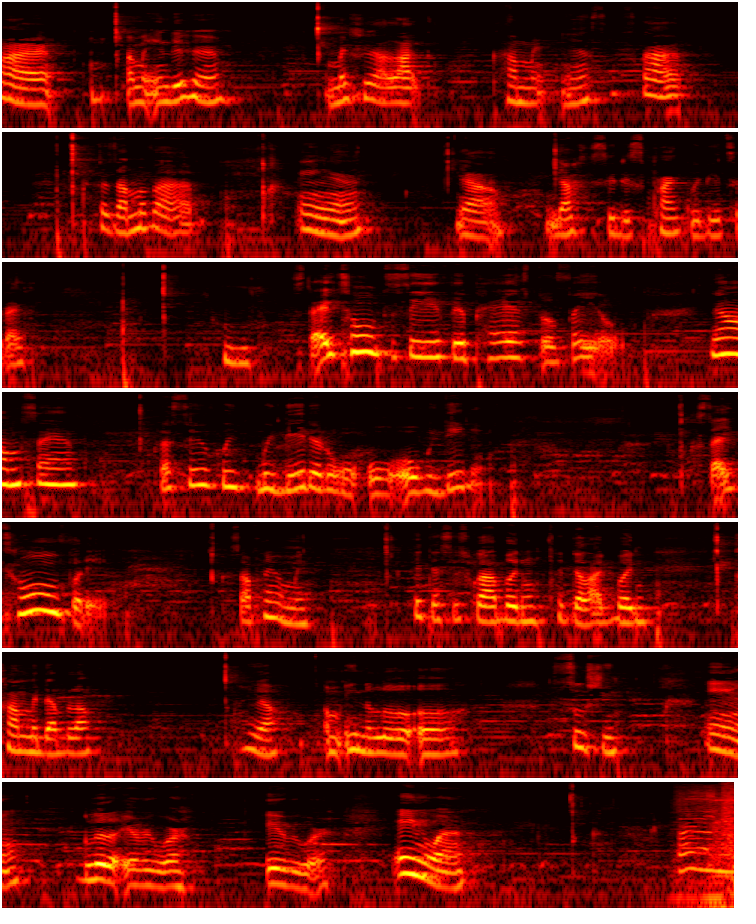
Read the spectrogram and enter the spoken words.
All right, I'm gonna end it here. Make sure y'all like, comment, and subscribe. Cause I'm a vibe. And y'all, y'all see this prank we did today. Stay tuned to see if it passed or failed. You know what I'm saying? Let's see if we, we did it or, or, or we didn't. Stay tuned for that. Stop playing with me. Hit that subscribe button, hit the like button, comment down below. Yeah, I'm eating a little uh sushi and glitter everywhere, everywhere. Anyway. Bye.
